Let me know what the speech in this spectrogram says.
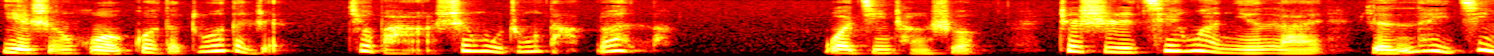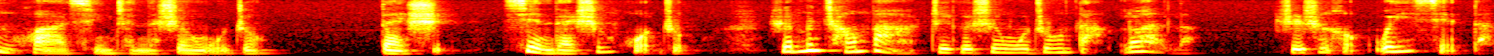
夜生活过得多的人，就把生物钟打乱了。我经常说，这是千万年来人类进化形成的生物钟。但是现代生活中，人们常把这个生物钟打乱了，这是很危险的。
